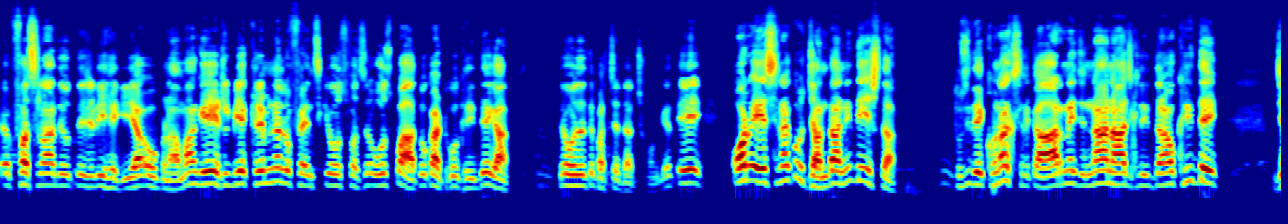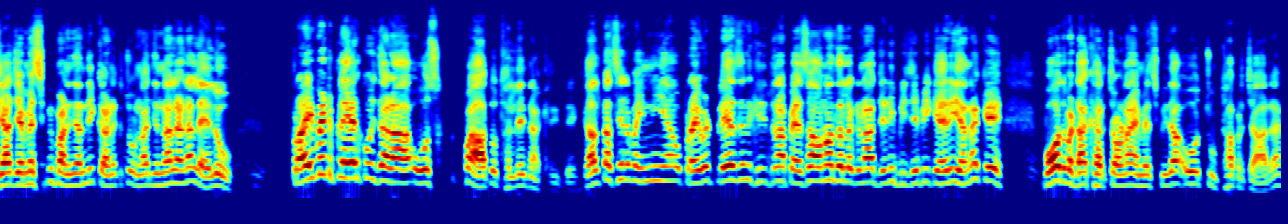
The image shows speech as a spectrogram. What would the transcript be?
ਫਸਲਾਂ ਦੇ ਉੱਤੇ ਜਿਹੜੀ ਹੈਗੀ ਆ, ਉਹ ਬਣਾਵਾਂਗੇ। It will be a criminal offence ਕਿ ਉਸ ਫਸਲ ਉਸ ਭਾਅ ਤੋਂ ਘੱਟ ਕੋ ਖਰੀਦੇਗਾ ਤੇ ਉਹਦੇ ਤੇ ਪਰਚੇ ਦਰਜ ਹੋਣਗੇ। ਇਹ, ਔਰ ਇਸ ਨਾਲ ਕੋਈ ਜਾਂਦਾ ਨਹੀਂ ਦੇਸ਼ ਦਾ। ਤੁਸੀਂ ਦੇਖੋ ਨਾ, ਸਰਕਾਰ ਨੇ ਜਿੰਨਾ ਅਨਾਜ ਖਰੀਦਣਾ, ਉਹ ਖਰੀਦੇ। ਜੇ ਅੱਜ ਐਮਐਸਪੀ ਬਣ ਜਾਂਦੀ, ਕਣਕ ਝੋਨਾ ਜਿੰਨਾ ਲੈਣਾ, ਲੈ ਲਓ। ਪ੍ਰਾਈਵੇਟ ਪਲੇਅਰ ਕੋਈ ਜਿਹੜਾ ਉਸ ਭਾਅ ਤੋਂ ਥੱਲੇ ਨਾ ਖਰੀਦੇ। ਗੱਲ ਤਾਂ ਸਿਰਫ ਇੰਨੀ ਆ ਉਹ ਪ੍ਰਾਈਵੇਟ ਪਲੇਅਰਸ ਨੇ ਖਰੀਦਣਾ ਪੈਸਾ ਉਹਨਾਂ ਦਾ ਲੱਗਣਾ ਜਿਹੜੀ ਬੀਜੇਪੀ ਕਹਿ ਰਹੀ ਹੈ ਨਾ ਕਿ ਬਹੁਤ ਵੱਡਾ ਖਰਚ ਆਉਣਾ ਐਮਐਸਪੀ ਦਾ ਉਹ ਝੂਠਾ ਪ੍ਰਚਾਰ ਹੈ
